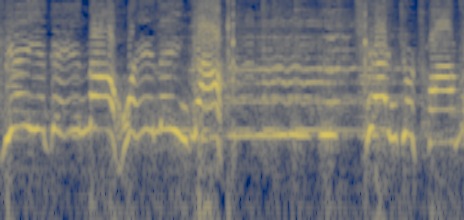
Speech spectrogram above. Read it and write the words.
便宜给拿回恁家，钱就穿没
